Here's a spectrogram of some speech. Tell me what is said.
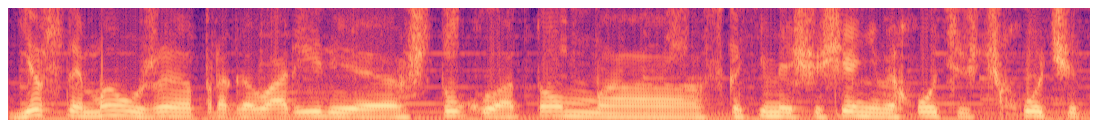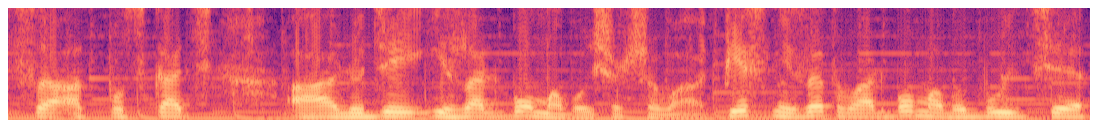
если мы уже проговорили штуку о том, с какими ощущениями хочешь, хочется отпускать а, людей из альбома вышедшего. Песни из этого альбома вы будете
